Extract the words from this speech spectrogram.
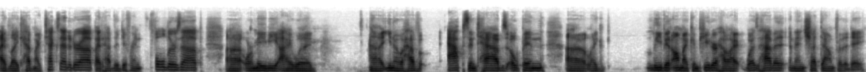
I'd like have my text editor up. I'd have the different folders up. Uh, or maybe i would uh, you know have apps and tabs open, uh, like leave it on my computer how I was have it and then shut down for the day.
